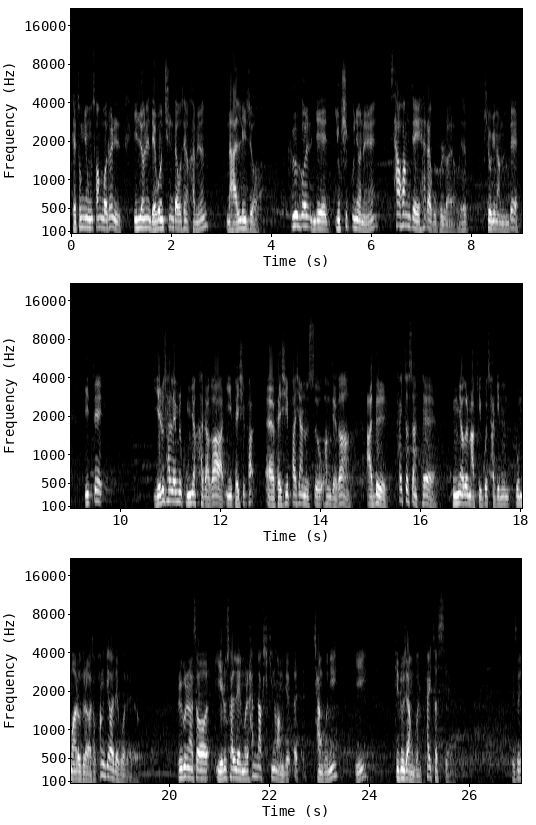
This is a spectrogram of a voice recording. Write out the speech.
대통령 선거를 1년에 네 번 치른다고 생각하면 난리죠. 그걸 이제 69년에 사황제의 해라고 불러요. 그래서 기록이 남는데 이때 예루살렘을 공략하다가 이 베시파, 에, 베시파시아누스 황제가 아들 타이터스한테 공략을 맡기고 자기는 로마로 들어가서 황제가 돼버려요. 그리고 나서 예루살렘을 함락시키는 왕제 어, 장군이 이 디도 장군 타이터스예요. 그래서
